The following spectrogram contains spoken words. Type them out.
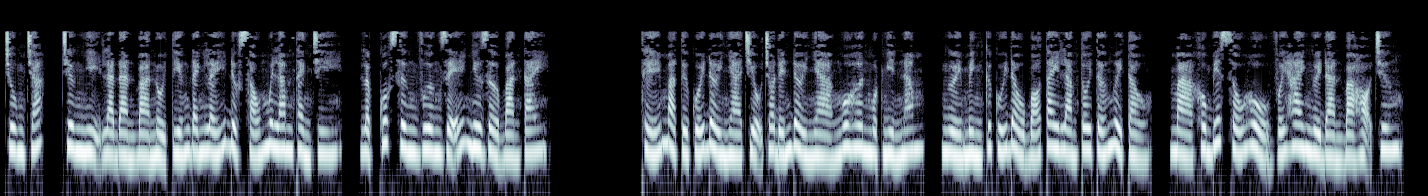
Trung chắc, Trương Nhị là đàn bà nổi tiếng đánh lấy được 65 thành trì, lập quốc xưng vương dễ như giở bàn tay. Thế mà từ cuối đời nhà Triệu cho đến đời nhà Ngô hơn một nghìn năm, người mình cứ cúi đầu bó tay làm tôi tớ người tàu, mà không biết xấu hổ với hai người đàn bà họ Trương.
